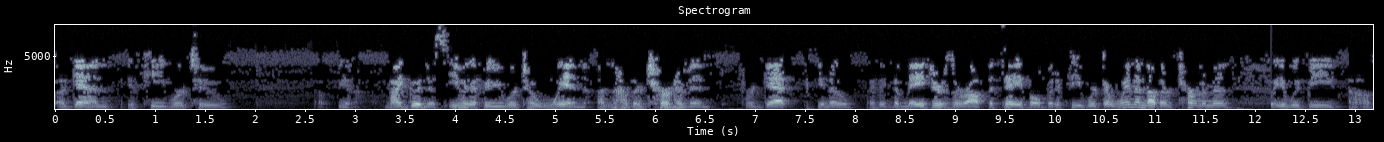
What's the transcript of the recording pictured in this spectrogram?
again, if he were to, you know, my goodness, even if he were to win another tournament, forget, you know, I think the majors are off the table. But if he were to win another tournament, it would be, um,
